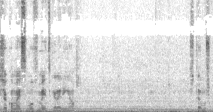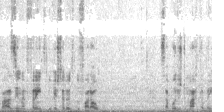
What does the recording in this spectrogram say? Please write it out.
Já começa o movimento, galerinha. Ó. Estamos quase na frente do restaurante do Farol. Sabores do mar também.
